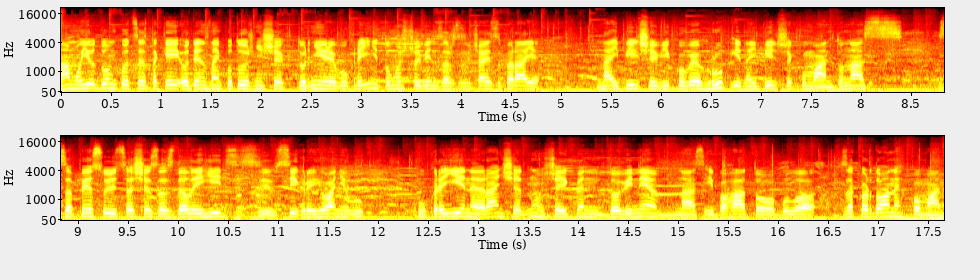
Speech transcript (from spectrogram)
На мою думку, це такий один з найпотужніших турнірів в Україні, тому що він зазвичай збирає найбільше вікових груп і найбільше команд. До нас записуються ще заздалегідь з всіх регіонів України. Раніше, ну ще якби до війни, в нас і багато було закордонних команд.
